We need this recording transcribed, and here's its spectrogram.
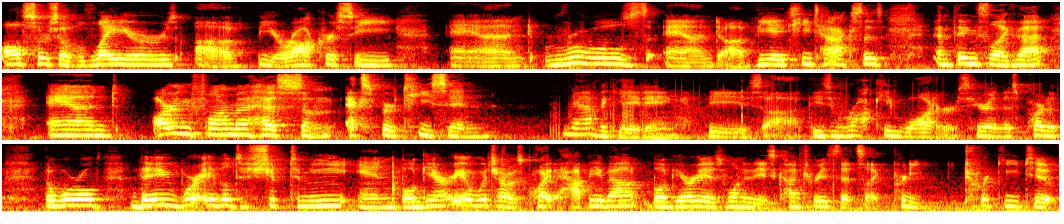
all sorts of layers of bureaucracy and rules and uh, VAT taxes and things like that. And RU Pharma has some expertise in navigating these uh, these rocky waters here in this part of the world. They were able to ship to me in Bulgaria, which I was quite happy about. Bulgaria is one of these countries that's like pretty tricky to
